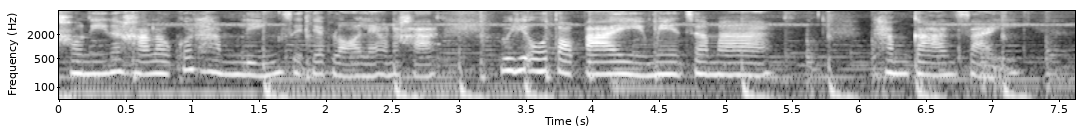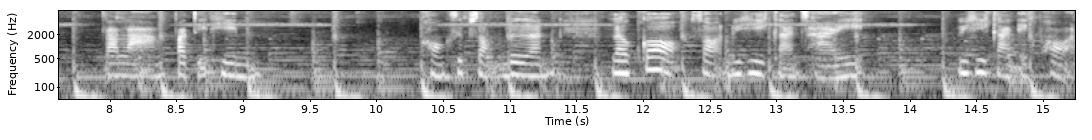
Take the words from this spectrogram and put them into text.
คราวนี้นะคะเราก็ทำลิงก์เสร็จเรียบร้อยแล้วนะคะ วิดีโอต่อไปเมย์จะมาทำการใส่ตารางปฏิทินของ 12 เดือน แล้วก็สอนวิธีการใช้วิธีการ Export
